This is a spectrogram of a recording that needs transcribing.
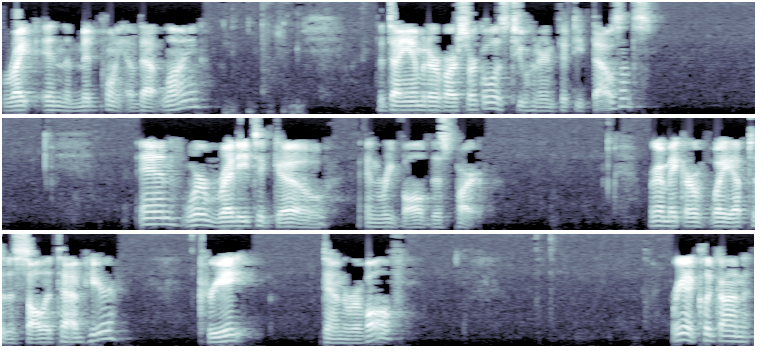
right in the midpoint of that line. The diameter of our circle is 250 thousandths. And we're ready to go and revolve this part. We're going to make our way up to the solid tab here, create, down to revolve. We're going to click on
